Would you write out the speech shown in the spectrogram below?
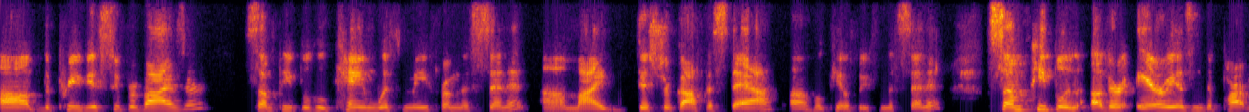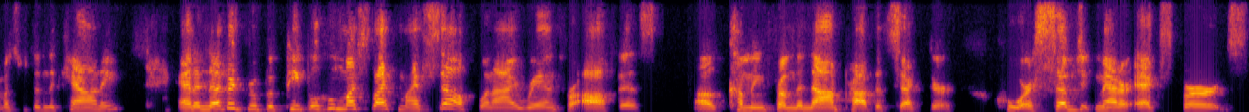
uh, the previous supervisor, some people who came with me from the Senate, uh, my district office staff uh, who came with me from the Senate, some people in other areas and departments within the county, and another group of people who, much like myself when I ran for office, uh, coming from the nonprofit sector, who are subject matter experts,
